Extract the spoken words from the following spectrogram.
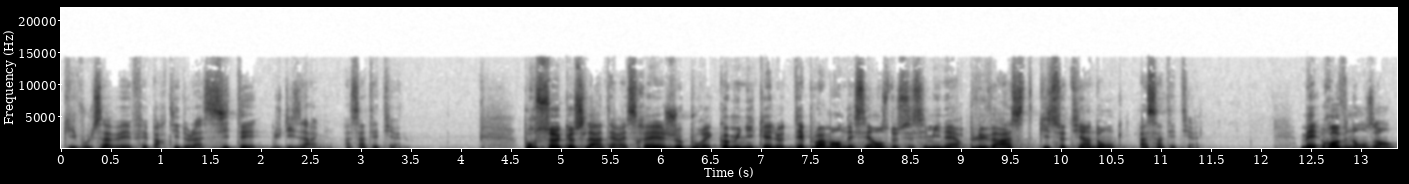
qui, vous le savez, fait partie de la Cité du design à Saint-Étienne. Pour ceux que cela intéresserait, je pourrais communiquer le déploiement des séances de ce séminaire plus vaste qui se tient donc à Saint-Étienne. Mais revenons-en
